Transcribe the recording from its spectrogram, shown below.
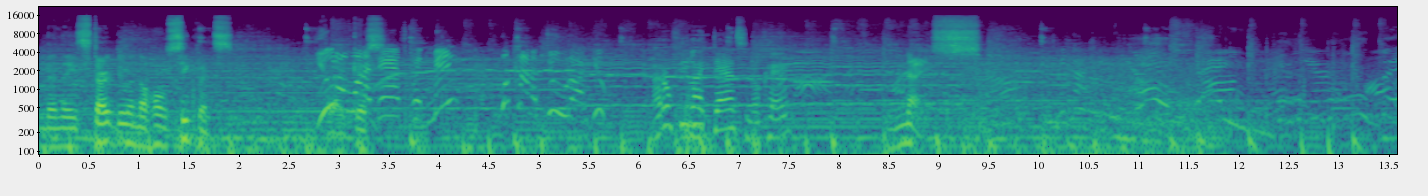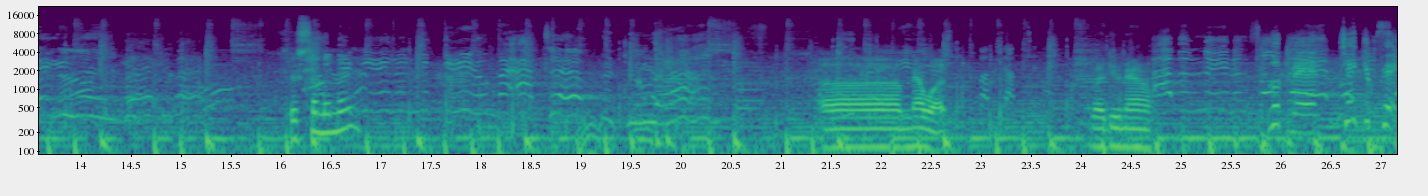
and then they start doing the whole sequence. you I don't want to dance with me? What kind of dude are you? I don't feel like dancing, okay? Nice. There's some in there? Um, now what? What do I do now? Look, man, take your pick.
